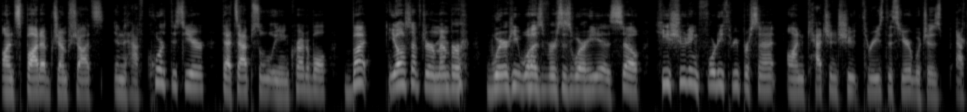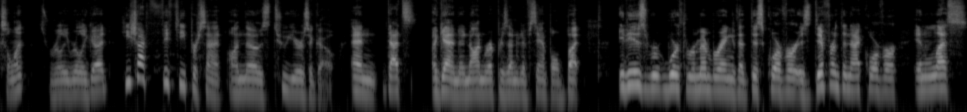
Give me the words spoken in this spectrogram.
on spot up jump shots in the half court this year. That's absolutely incredible. But you also have to remember where he was versus where he is. So he's shooting 43% on catch and shoot threes this year, which is excellent. It's really, really good. He shot 50% on those two years ago. And that's, again, a non representative sample. But it is re- worth remembering that this Korver is different than that Korver unless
